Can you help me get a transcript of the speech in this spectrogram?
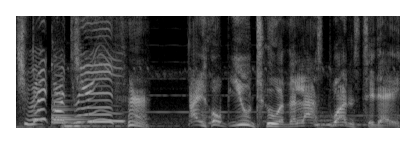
Trick or treat! Hmm. I hope you two are the last ones today.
